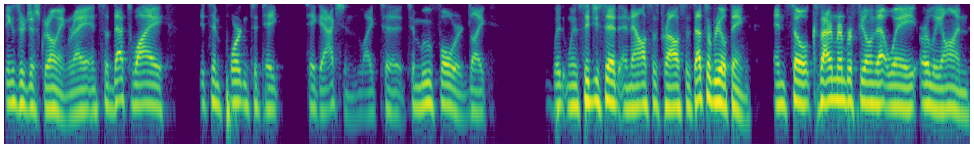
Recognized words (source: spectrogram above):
things are just growing, right? And so that's why it's important to take take action, like to to move forward. Like when Siju said analysis paralysis, that's a real thing. And so, because I remember feeling that way early on,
